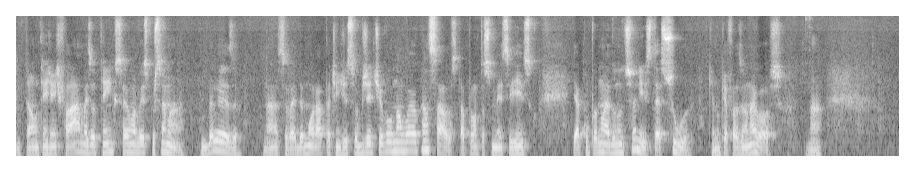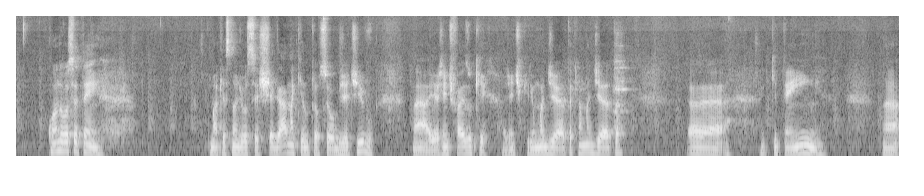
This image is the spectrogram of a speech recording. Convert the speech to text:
Então tem gente que fala, ah, mas eu tenho que sair uma vez por semana. Beleza, né? você vai demorar para atingir esse objetivo ou não vai alcançá-lo. Você está pronto a assumir esse risco? E a culpa não é do nutricionista, é sua, que não quer fazer um negócio. Né? Quando você tem uma questão de você chegar naquilo que é o seu objetivo, né, aí a gente faz o quê? A gente cria uma dieta que é uma dieta é, que tem. Né,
